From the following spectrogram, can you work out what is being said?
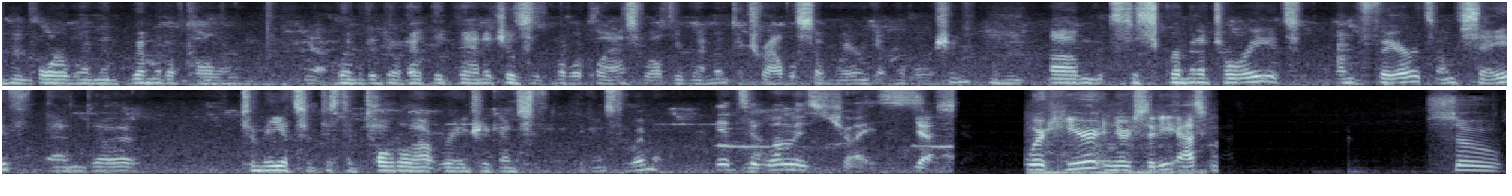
Mhm. poor women, women of color, Yeah. women who don't have the advantages of middle class, wealthy women to travel somewhere and get an abortion. Mhm. Um, it's discriminatory, it's unfair, it's unsafe, and uh, to me, it's just a total outrage against against the women. It's a woman's choice. Yes. We're here in New York City asking So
